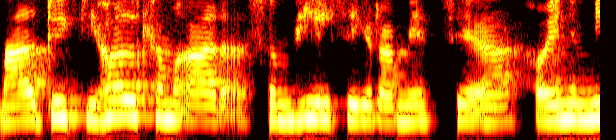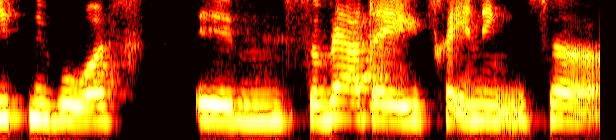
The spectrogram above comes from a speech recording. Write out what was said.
meget dygtige holdkammerater, som helt sikkert var med til at højne mit niveau også. Øhm, så hver dag i træningen, så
